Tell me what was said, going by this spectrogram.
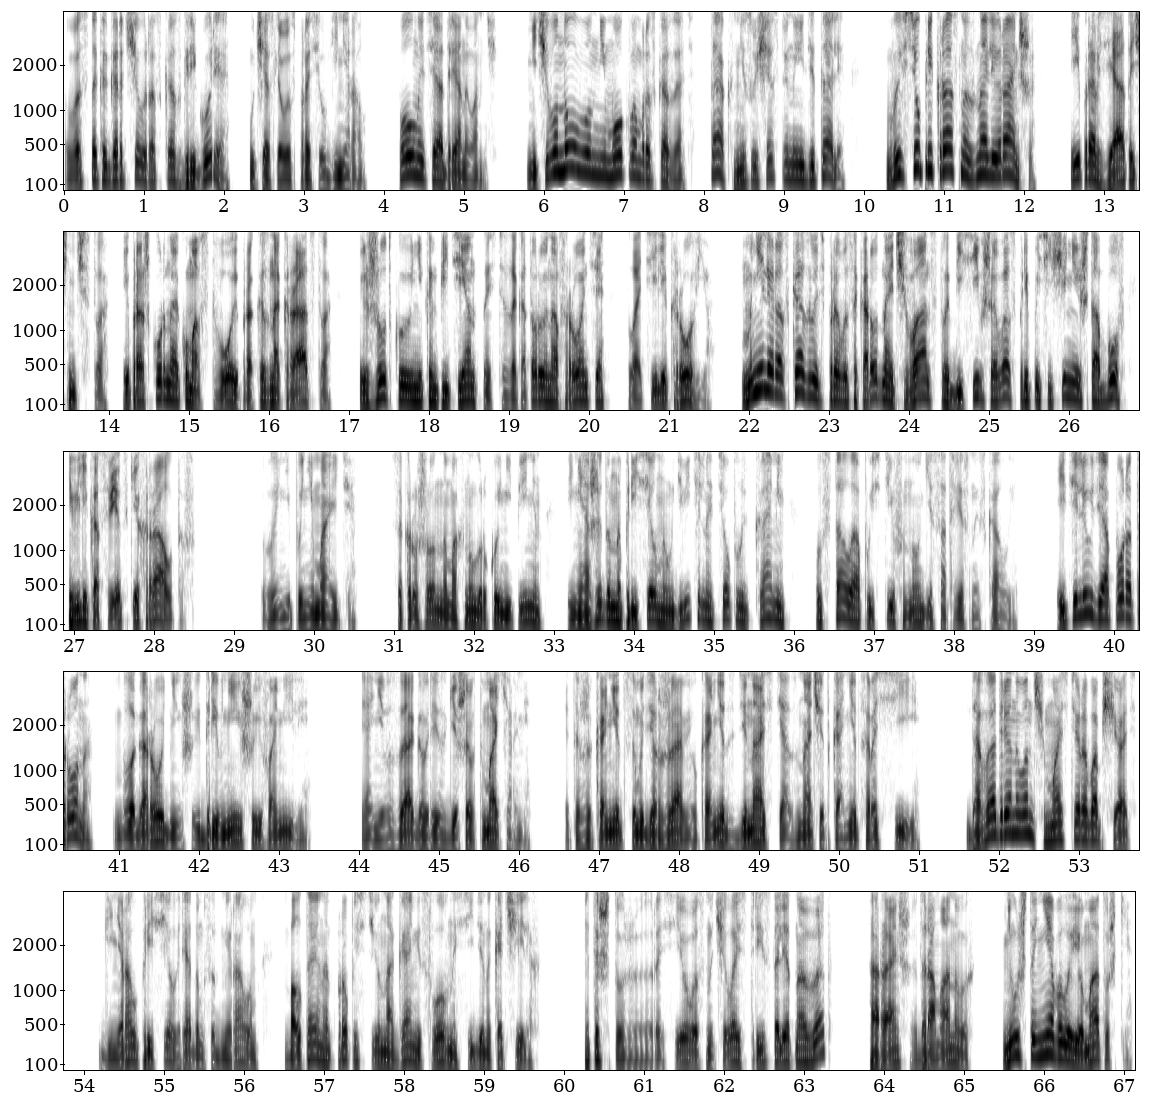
«Вас так огорчил рассказ Григория?» — участливо спросил генерал. «Полните, Адриан Иванович. Ничего нового он не мог вам рассказать. Так, несущественные детали. Вы все прекрасно знали раньше. И про взяточничество, и про шкурное кумовство, и про казнократство, и жуткую некомпетентность, за которую на фронте платили кровью. Мне ли рассказывать про высокородное чванство, бесившее вас при посещении штабов и великосветских раутов? Вы не понимаете. Сокрушенно махнул рукой Непенин и неожиданно присел на удивительно теплый камень, устало опустив ноги с отвесной скалы. Эти люди — опора трона, благороднейшие, древнейшие фамилии. И они в заговоре с гешефтмахерами, это же конец самодержавию, конец династии, а значит, конец России. Да вы, Адриан Иванович, мастер обобщать. Генерал присел рядом с адмиралом, болтая над пропастью ногами, словно сидя на качелях. Это что же, Россия у вас началась 300 лет назад? А раньше, до Романовых? Неужто не было ее матушки?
